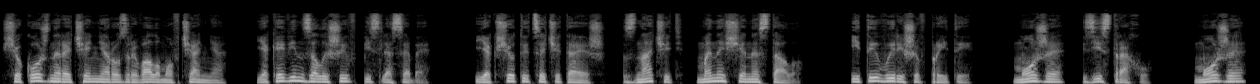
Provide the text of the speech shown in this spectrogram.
що кожне речення розривало мовчання, яке він залишив після себе. Якщо ти це читаєш, значить, мене ще не стало. І ти вирішив прийти. Може, зі страху. Може,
